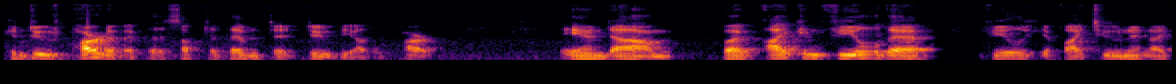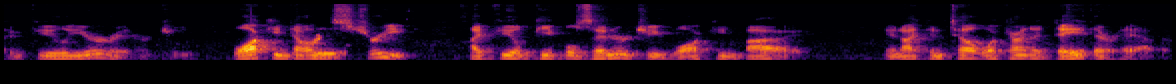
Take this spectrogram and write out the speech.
can do part of it, but it's up to them to do the other part. And um, but I can feel that feel if I tune in, I can feel your energy. Walking down the street, I feel people's energy walking by, and I can tell what kind of day they're having.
